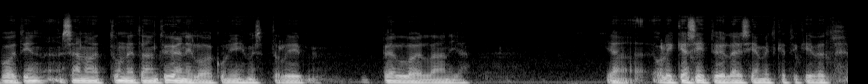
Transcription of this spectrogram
voitiin sanoa, että tunnetaan iloa, kun ihmiset oli pelloillaan ja, ja oli käsityöläisiä, mitkä tekivät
